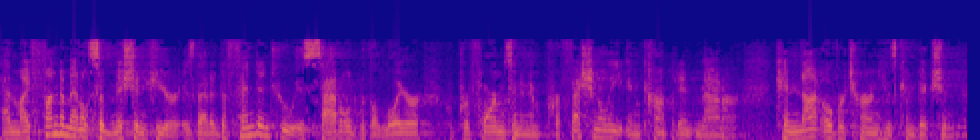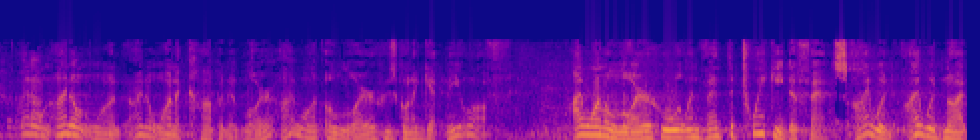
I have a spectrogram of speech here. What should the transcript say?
And my fundamental submission here is that a defendant who is saddled with a lawyer who performs in an professionally incompetent manner cannot overturn his conviction. I don't, I don't want, I don't want a competent lawyer. I want a lawyer who's going to get me off. I want a lawyer who will invent the Twinkie defense. I would, I would not,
